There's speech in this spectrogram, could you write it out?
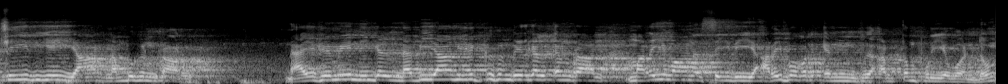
செய்தியை யார் நம்புகின்றாரோ நாயகமே நீங்கள் நபியாக இருக்குகின்றீர்கள் என்றால் மறைவான செய்தியை அறிபவர் என்று அர்த்தம் புரிய வேண்டும்.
